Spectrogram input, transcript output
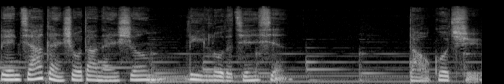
脸颊感受到男生利落的肩线，倒过去，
